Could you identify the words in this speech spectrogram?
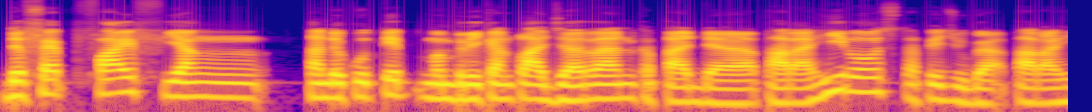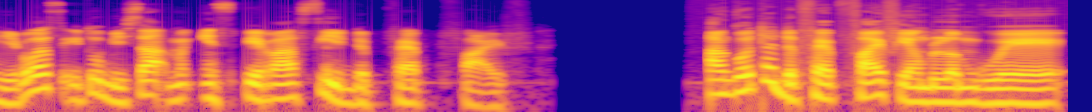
The Fab Five yang tanda kutip memberikan pelajaran kepada para heroes, tapi juga para heroes itu bisa menginspirasi The Fab Five. Anggota The Fab Five yang belum gue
